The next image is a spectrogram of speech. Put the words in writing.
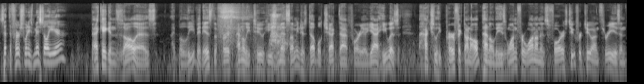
Is that the first one he's missed all year? Peke Gonzalez. I believe it is the first penalty two he's missed. Let me just double check that for you. Yeah, he was actually perfect on all penalties. One for one on his fours, two for two on threes, and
